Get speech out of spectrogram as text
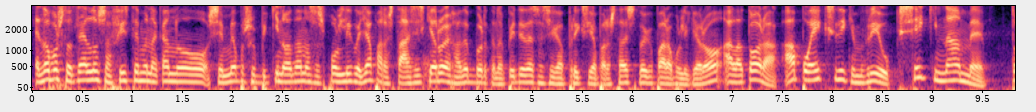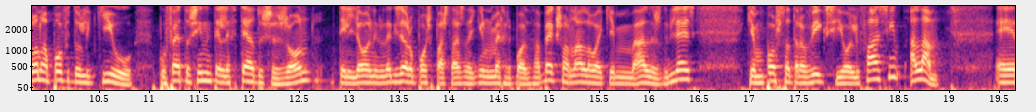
Εδώ προς το τέλος, αφήστε με να κάνω σε μια προσωπική νότα να σας πω λίγο για παραστάσεις. Καιρό είχα, δεν μπορείτε να πείτε, δεν σας είχα πρίξει για παραστάσεις εδώ και πάρα πολύ καιρό. Αλλά τώρα, από 6 Δεκεμβρίου, ξεκινάμε τον απόφυτο Λυκείου που φέτος είναι η τελευταία του σεζόν. Τελειώνει, δεν ξέρω πόσε παραστάσει θα γίνουν μέχρι πότε θα παίξω, ανάλογα και με άλλες δουλειές και με πώς θα τραβήξει η όλη φάση. Αλλά ε,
